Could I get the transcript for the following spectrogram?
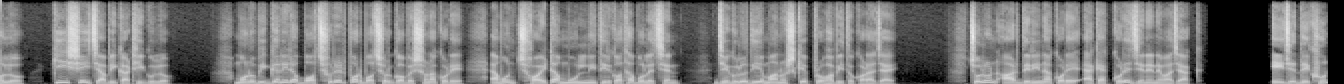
হল, কি সেই চাবিকাঠিগুলো? মনোবিজ্ঞানীরা বছরের পর বছর গবেষণা করে এমন ছয়টা মূল নীতির কথা বলেছেন, যেগুলো দিয়ে মানুষকে প্রভাবিত করা যায়। চলুন আর দেরি না করে এক এক করে জেনে নেওয়া যাক। এই যে দেখুন,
